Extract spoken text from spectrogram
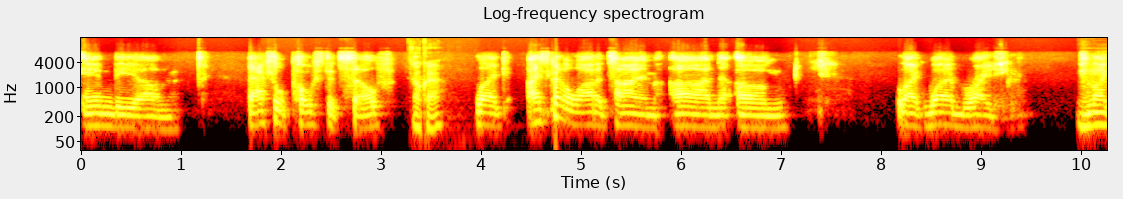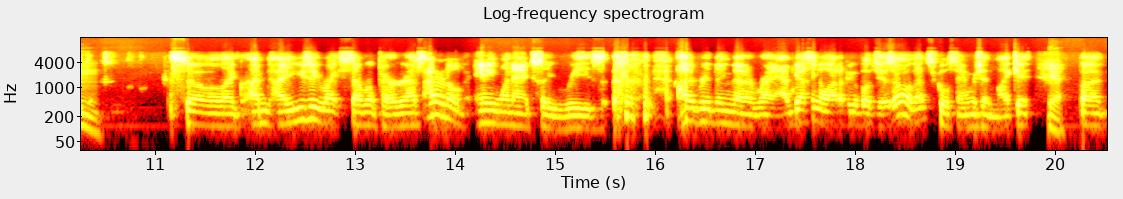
in the um, the actual post itself. Okay. Like i spent a lot of time on um, like what I'm writing. Mm. Like so like I'm I usually write several paragraphs. I don't know if anyone actually reads everything that I write. I'm guessing a lot of people just, oh, that's a cool sandwich and like it. Yeah. But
